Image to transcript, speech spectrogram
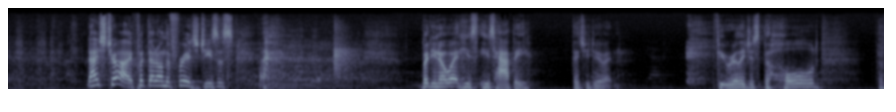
nice try. Put that on the fridge, Jesus. But you know what? He's, he's happy that you do it. If you really just behold the,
